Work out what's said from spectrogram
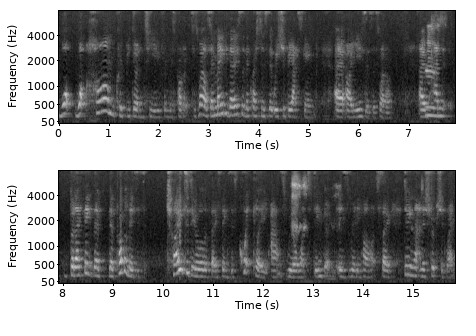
what what harm could be done to you from this product as well. So maybe those are the questions that we should be asking uh, our users as well. Um, mm. And but I think the the problem is, is trying to do all of those things as quickly as we all want to do them is really hard. So doing that in a structured way.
